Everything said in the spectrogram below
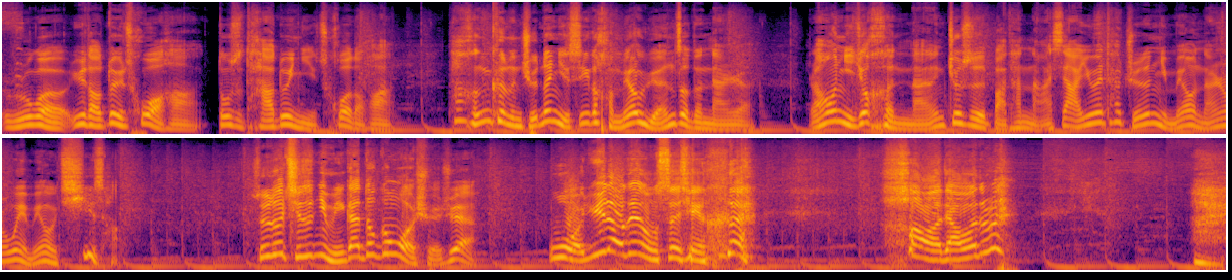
如果遇到对错哈，都是她对你错的话，她很可能觉得你是一个很没有原则的男人，然后你就很难就是把她拿下，因为她觉得你没有男人味，没有气场。所以说，其实你们应该都跟我学学。我遇到这种事情，哼，好家伙，这不，唉，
